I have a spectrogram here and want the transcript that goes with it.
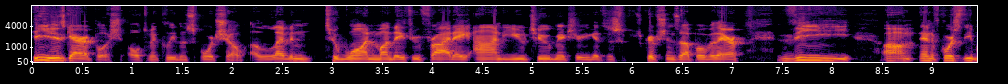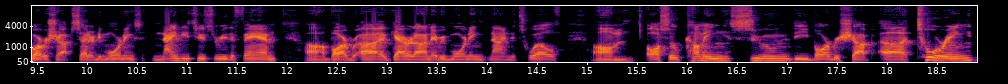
He is Garrett Bush, Ultimate Cleveland Sports Show, 11 to 1 Monday through Friday on YouTube. Make sure you get the subscriptions up over there. The um, and of course, the barbershop Saturday mornings, 92.3 The Fan. Uh, Barb, uh, Garrett on every morning, 9 to 12. Um, also coming soon, the barbershop uh, touring,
